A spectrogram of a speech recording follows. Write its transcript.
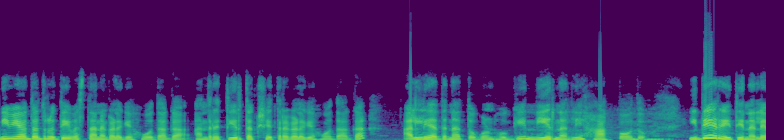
ನೀವು ಯಾವ್ದಾದ್ರು ದೇವಸ್ಥಾನಗಳಿಗೆ ಹೋದಾಗ, ಅಂದ್ರೆ ತೀರ್ಥಕ್ಷೇತ್ರಗಳಿಗೆ ಹೋದಾಗ, ಅಲ್ಲಿ ಅದನ್ನ ತಗೊಂಡು ಹೋಗಿ ನೀರ್ನಲ್ಲಿ ಹಾಕ್ಬಹುದು ಇದೇ ರೀತಿನಲ್ಲೇ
